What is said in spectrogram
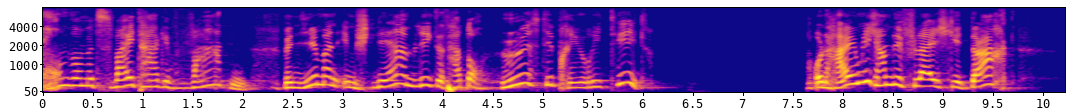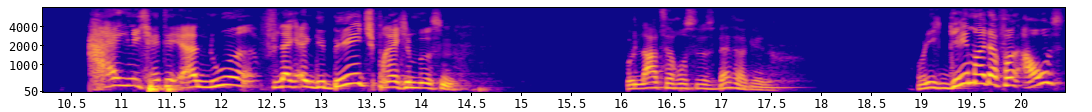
Warum sollen wir zwei Tage warten? Wenn jemand im Sterben liegt, das hat doch höchste Priorität. Und heimlich haben sie vielleicht gedacht, eigentlich hätte er nur vielleicht ein Gebet sprechen müssen. Und Lazarus wird es besser gehen. Und ich gehe mal davon aus,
